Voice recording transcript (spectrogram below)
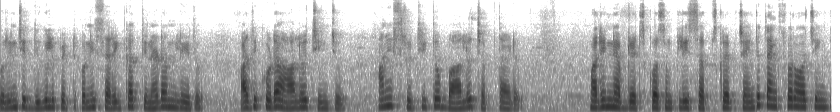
గురించి దిగులు పెట్టుకొని సరిగ్గా తినడం లేదు. అది కూడా ఆలోచించు అని శృతితో బాలు చెప్తాడు. మరిన్ని అప్డేట్స్ కోసం ప్లీజ్ సబ్స్క్రైబ్ చేయండి. Thanks for watching.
